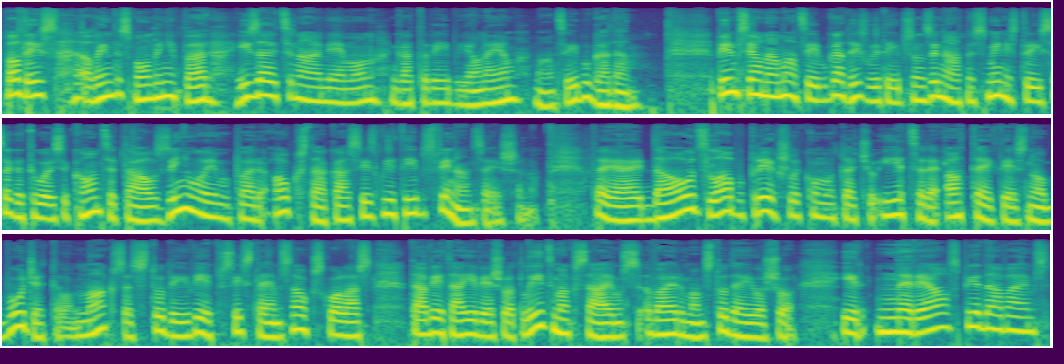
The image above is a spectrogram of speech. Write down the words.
Paldies, Linda Spundiņa, par izaicinājumiem un gatavību jaunajam mācību gadam. Pirms jaunā mācību gada Izglītības un zinātnes ministrija sagatavojusi konceptuālu ziņojumu par augstākās izglītības finansēšanu. Tajā ir daudz labu priekšlikumu, taču iecerē atteikties no budžeta un maksas studiju vietu sistēmas augstskolās, tā vietā ieviešot līdzmaksājumus vairumam studējošo, ir nereāls piedāvājums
